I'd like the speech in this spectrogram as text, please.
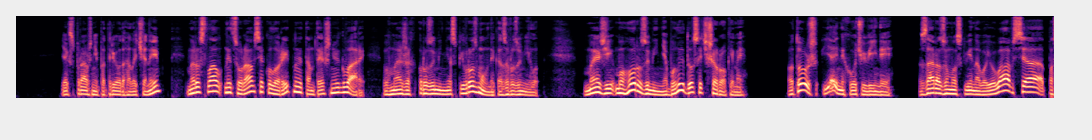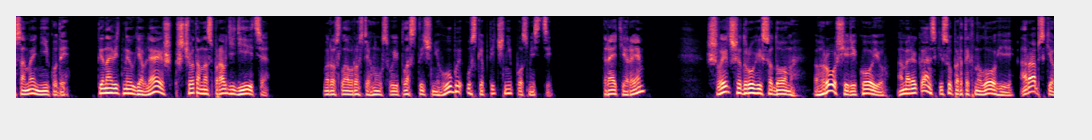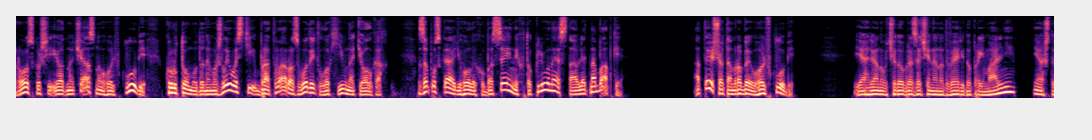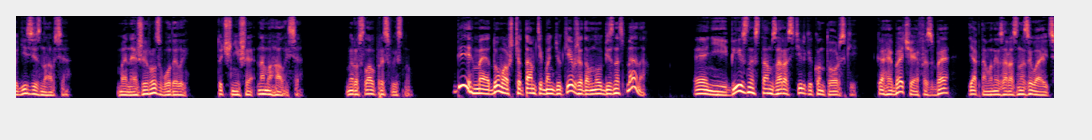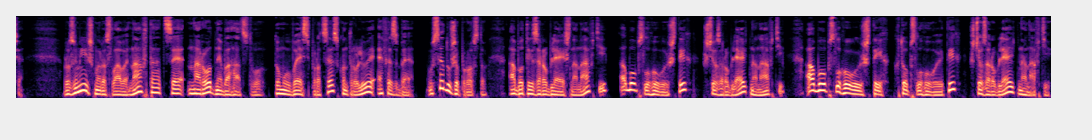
Як справжній патріот Галичини, Мирослав не цурався колоритної тамтешньої гвари в межах розуміння співрозмовника, зрозуміло. Межі мого розуміння були досить широкими. Отож, я й не хочу війни. Зараз у Москві навоювався, по саме нікуди. Ти навіть не уявляєш, що там насправді діється. Мирослав розтягнув свої пластичні губи у скептичній посмішці. Третій Рим? Швидше другий содом, гроші рікою, американські супертехнології, арабські розкоші і одночасно у гольф-клубі, крутому до неможливості, братва розводить лохів на тьолках, запускають голих у басейни, хто клюне, ставлять на бабки. А ти що там робив в гольф-клубі? Я глянув, чи добре зачинено двері до приймальні, і аж тоді зізнався. Мене ж і розводили, точніше, намагалися. Мирослав присвиснув. Бігме, думав, що там ті бандюки вже давно в бізнесменах. Е, ні, бізнес там зараз тільки конторський, КГБ чи ФСБ, як там вони зараз називаються. Розумієш, Мирославе, нафта це народне багатство, тому весь процес контролює ФСБ. Усе дуже просто або ти заробляєш на нафті, або обслуговуєш тих, що заробляють на нафті, або обслуговуєш тих, хто обслуговує тих, що заробляють на нафті.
